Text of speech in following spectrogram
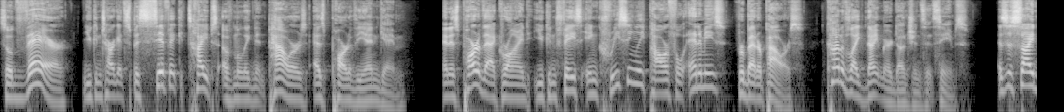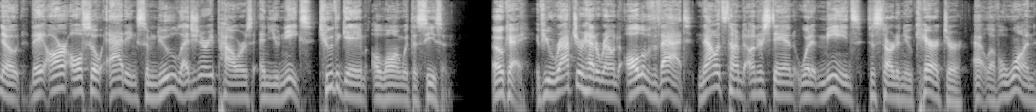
So there, you can target specific types of malignant powers as part of the endgame. And as part of that grind, you can face increasingly powerful enemies for better powers. Kind of like nightmare dungeons, it seems. As a side note, they are also adding some new legendary powers and uniques to the game along with the season. Okay, if you wrapped your head around all of that, now it's time to understand what it means to start a new character at level 1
